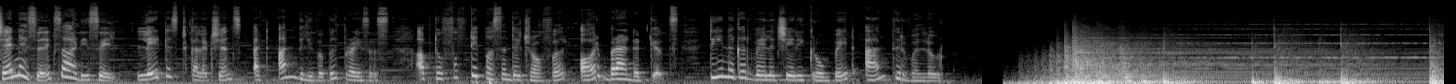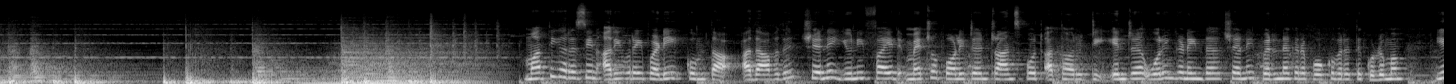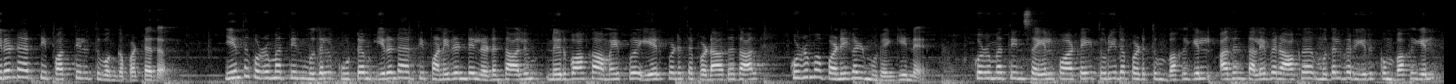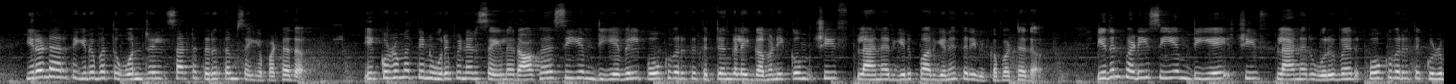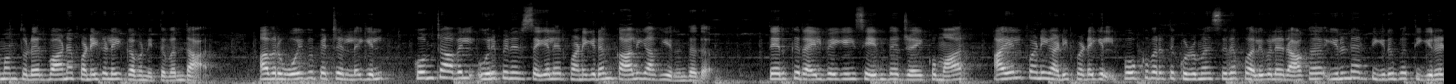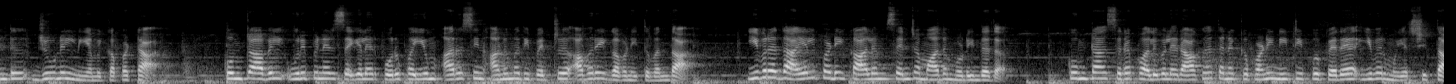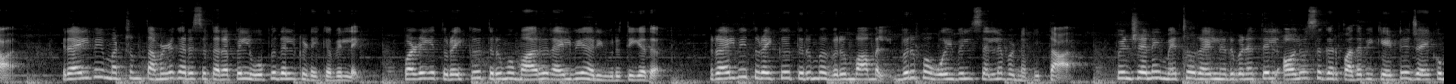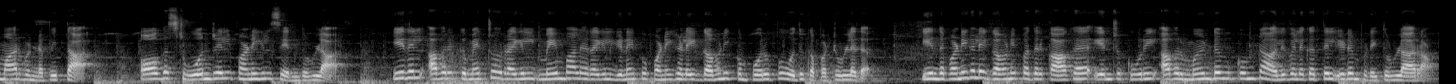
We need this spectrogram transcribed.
Chennai Silks Sardi Sale. Latest collections at unbelievable prices. Up to 50% offer or branded gifts. T Nagar Velacheri Krompet and Thiruvallur. மத்திய அரசின் அறிவுரைப்படி CUMTA அதாவது Chennai unified metropolitan transport authority என்ற ஒருங்கிணைந்த சென்னை பெருநகர போக்குவரத்து குழுமம் இரண்டாயிரத்தி பத்தில் துவங்கப்பட்டது. இந்த குழுமத்தின் முதல் கூட்டம் இரண்டாயிரத்தி பனிரெண்டில் நடந்தாலும் நிர்வாக அமைப்பு ஏற்படுத்தப்படாததால் குழும பணிகள் முடங்கின. குழுமத்தின் செயல்பாட்டை துரிதப்படுத்தும் வகையில் அதன் தலைவராக முதல்வர் இருக்கும் வகையில் இரண்டாயிரத்தி இருபத்தி ஒன்றில் சட்ட திருத்தம் செய்யப்பட்டது. இக்குழுமத்தின் உறுப்பினர் செயலராக சிஎம்டிஏவில் போக்குவரத்து திட்டங்களை கவனிக்கும் சீஃப் பிளானர் இருப்பார் என தெரிவிக்கப்பட்டது. இதன்படி சிஎம்டிஏ சீஃப் பிளானர் ஒருவர் போக்குவரத்து குழுமம் தொடர்பான பணிகளை கவனித்து வந்தார். அவர் ஓய்வு பெற்ற நிலையில் கொம்டாவில் உறுப்பினர் செயலர் பணியிடம் காலியாக இருந்தது. தெற்கு ரயில்வேயை சேர்ந்த ஜெயக்குமார் அயல் பணி அடிப்படையில் போக்குவரத்து குழும சிறப்பு அலுவலராக இரண்டாயிரத்தி இருபத்தி இரண்டு ஜூனில் நியமிக்கப்பட்டார். கும்டாவில் உறுப்பினர் செயலர் பொறுப்பையும் அரசின் அனுமதி பெற்று அவரை கவனித்து வந்தார். இவரது அயல்படி காலம் சென்ற மாதம் முடிந்தது. கும்டா சிறப்பு அலுவலராக தனக்கு பணி நீட்டிப்பு பெற இவர் முயற்சித்தார். ரயில்வே மற்றும் தமிழக அரசு தரப்பில் ஒப்புதல் கிடைக்கவில்லை. பழைய துறைக்கு திரும்புமாறு ரயில்வே அறிவுறுத்தியது. ரயில்வே துறைக்கு திரும்ப விரும்பாமல் விருப்ப ஓய்வில் செல்ல விண்ணப்பித்தார். பின் சென்னை மெட்ரோ ரயில் நிறுவனத்தில் ஆலோசகர் பதவி கேட்டு ஜெயக்குமார் விண்ணப்பித்தார். ஆகஸ்ட் ஒன்றில் பணியில் சேர்ந்துள்ளார். இதில் அவருக்கு மெட்ரோ ரயில் மேம்பால ரயில் இணைப்பு பணிகளை கவனிக்கும் பொறுப்பு ஒதுக்கப்பட்டுள்ளது. இந்த பணிகளை கவனிப்பதற்காக என்று கூறி அவர் மீண்டும் கும்டா அலுவலகத்தில் இடம் பிடித்துள்ளாராம்.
